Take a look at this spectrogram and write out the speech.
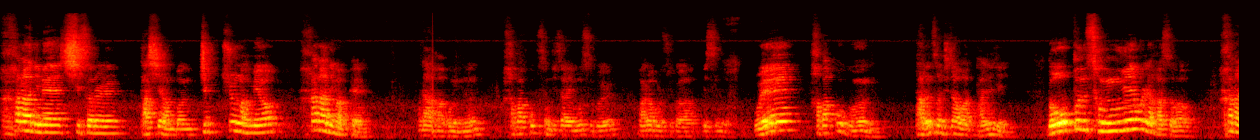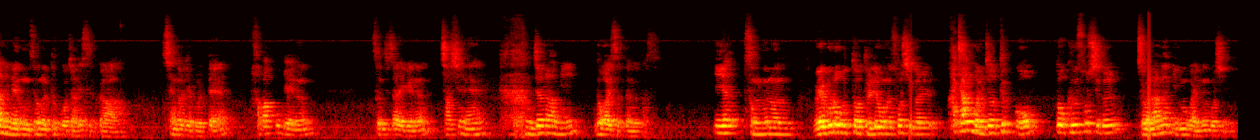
하나님의 시선을 다시 한번 집중하며 하나님 앞에 나아가고 있는 하박국 선지자의 모습을 바라볼 수가 있습니다. 왜 하박국은 다른 선지자와 달리 높은 성루에 올라가서 하나님의 음성을 듣고자 했을까 생각해 볼 때 하박국에는 선지자에게는 자신의 간절함이 녹아 있었던 것 같습니다. 이 성루는 외부로부터 들려오는 소식을 가장 먼저 듣고 또 그 소식을 전하는 임무가 있는 곳입니다.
